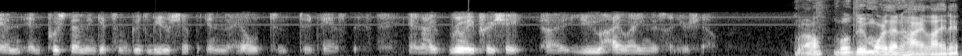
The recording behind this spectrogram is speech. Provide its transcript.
and, and push them and get some good leadership in the Hill to, to advance this. And I really appreciate uh, you highlighting this on your show. Well, we'll do more than highlight it.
